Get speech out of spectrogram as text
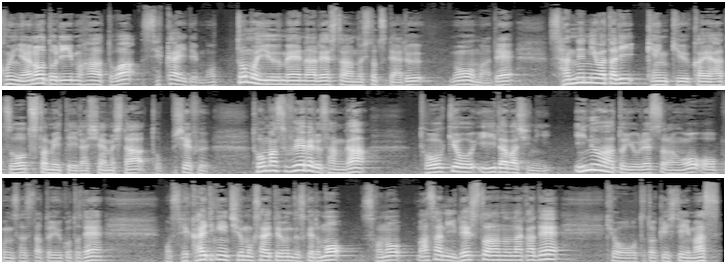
今夜のドリームハートは、世界で最も有名なレストランの一つであるノーマで、3年にわたり研究開発を務めていらっしゃいましたトップシェフ。トーマス・フレベルさんが東京飯田橋にイヌアというレストランをオープンさせたということでもう世界的に注目されているんですけどもそのまさにレストランの中で今日お届けしています。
